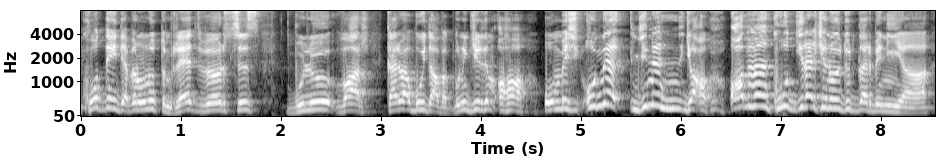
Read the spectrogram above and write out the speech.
kod neydi ya ben unuttum. Red vs Blue var. Galiba buydu abi bak bunu girdim. Aha 15 o ne yine ya abi ben kod girerken öldürdüler beni ya.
